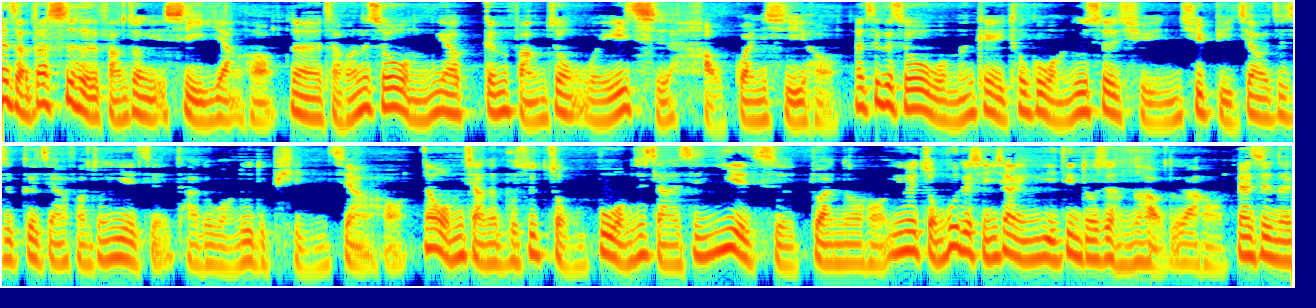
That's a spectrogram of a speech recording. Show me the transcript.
那找到适合的房仲也是一样哈。那找房的时候，我们要跟房仲维持好关系哈。那这个时候，我们可以透过网络社群去比较，就是各家房仲业者他的网络的评价哈。那我们讲的不是总部，我们是讲的是业者端哦哈。因为总部的形象一定都是很好的啦哈。但是呢，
